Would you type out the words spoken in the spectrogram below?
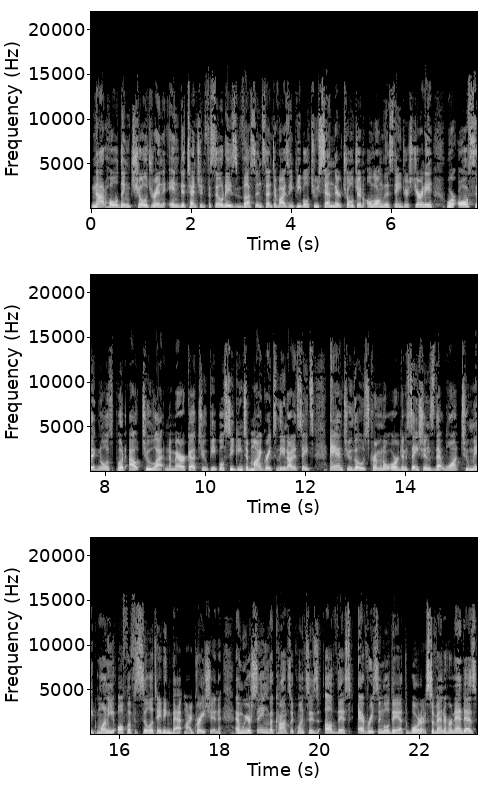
not holding children in detention facilities, thus incentivizing people to send their children along this dangerous journey, were all signals put out to Latin America, to people seeking to migrate to the United States, and to those criminal organizations that want to make money off of facilitating that migration. And we are seeing the consequences of this every single day at the border. Savannah Hernandez,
